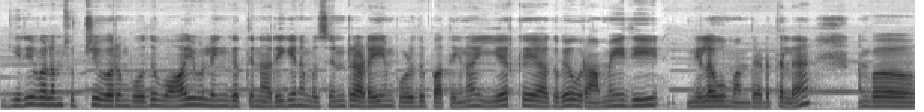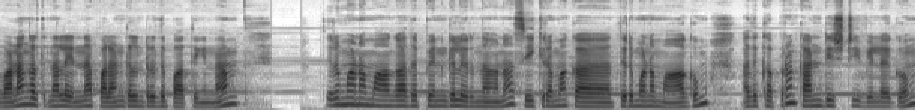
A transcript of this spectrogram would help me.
கிரிவலம் சுற்றி வரும்போது வாயு லிங்கத்தின் அருகே நம்ம சென்று அடையும் பொழுது பார்த்திங்கன்னா இயற்கையாகவே ஒரு அமைதி நிலவும் அந்த இடத்துல. நம்ம வணங்குறதுனால என்ன பலன்கள்ன்றது பார்த்திங்கன்னா திருமணம் ஆகாத பெண்கள் இருந்தாங்கன்னா சீக்கிரமாக க திருமணம் ஆகும். அதுக்கப்புறம் கண் திஷ்டி விலகும்.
